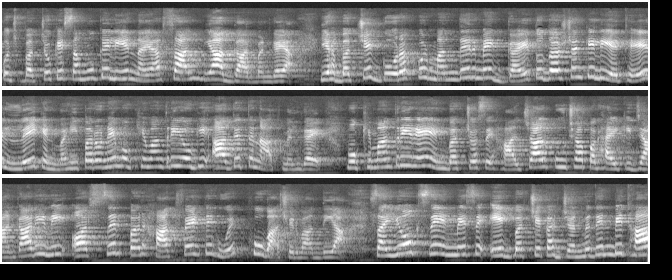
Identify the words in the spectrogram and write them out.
कुछ बच्चों के समूह के लिए नया साल यादगार बन गया। यह बच्चे गोरखपुर मंदिर में गए तो दर्शन के लिए थे, लेकिन वहीं पर उन्हें मुख्यमंत्री योगी आदित्यनाथ मिल गए। मुख्यमंत्री ने इन बच्चों से हालचाल पूछा, पढ़ाई की जानकारी ली और सिर पर हाथ फेरते हुए खूब आशीर्वाद दिया। सहयोग से इनमें से एक बच्चे का जन्मदिन भी था।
